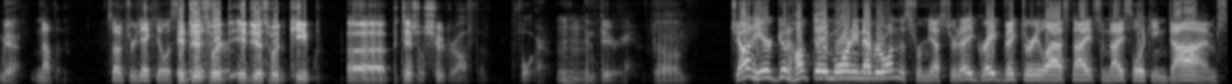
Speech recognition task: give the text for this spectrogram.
Yeah. Nothing. So it's ridiculous. It just would it just would keep a potential shooter off the floor Mhm. in theory. Um, John here. Good hump day morning, everyone. This is from yesterday. Great victory last night. Some nice looking dimes.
